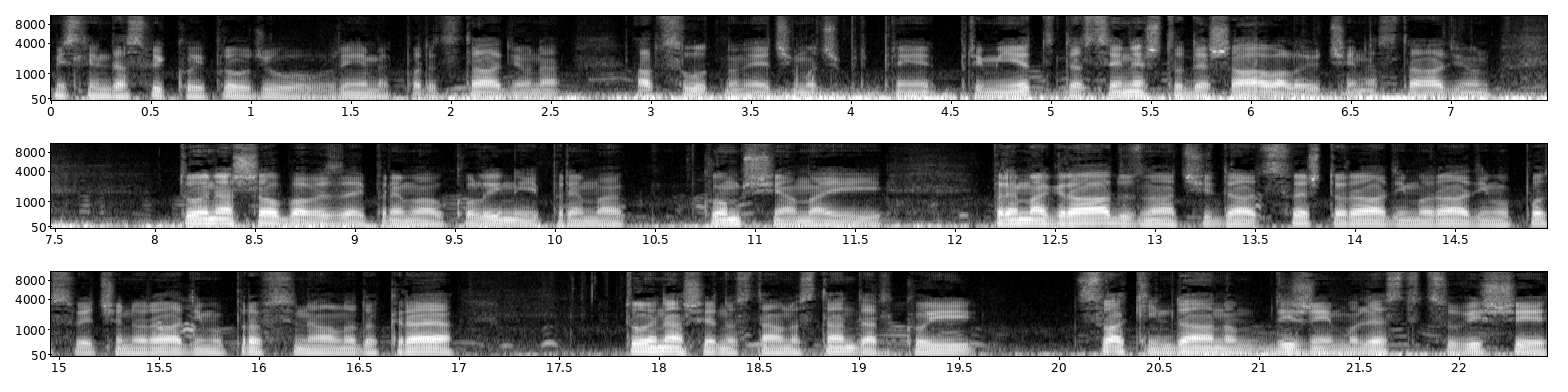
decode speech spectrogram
Mislim da svi koji prođu u ovo vrijeme pored stadiona apsolutno neće moći primijeti da se nešto dešavalo juče na stadion. To je naša obaveza i prema okolini i prema komšijama i prema gradu, znači da sve što radimo, radimo posvećeno, radimo profesionalno do kraja. To je naš jednostavno standard koji svakim danom dižemo ljestvicu više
